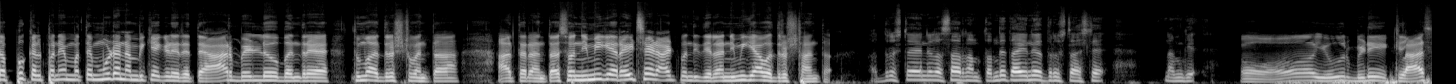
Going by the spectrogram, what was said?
ತಪ್ಪು ಕಲ್ಪನೆ ಮತ್ತು ಮೂಢನಂಬಿಕೆಗಳಿರುತ್ತೆ. ಆರು ಬೆಳ್ಳು ಬಂದರೆ ತುಂಬ ಅದೃಷ್ಟವಂತ ಆ ಥರ ಅಂತ. ಸೊ ನಿಮಗೆ ರೈಟ್ ಸೈಡ್ ಆರ್ಟ್ ಬಂದಿದೆಯಲ್ಲ ನಿಮಗೆ ಯಾವ ಅದೃಷ್ಟ ಅಂತ? ಅದೃಷ್ಟ ಏನಿಲ್ಲ ಸರ್ ನಮ್ಮ ತಂದೆ ತಾಯಿನೇ ಅದೃಷ್ಟ ಅಷ್ಟೇ ನಮಗೆ. ಓ ಇವ್ರು ಬಿಡಿ ಕ್ಲಾಸ್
